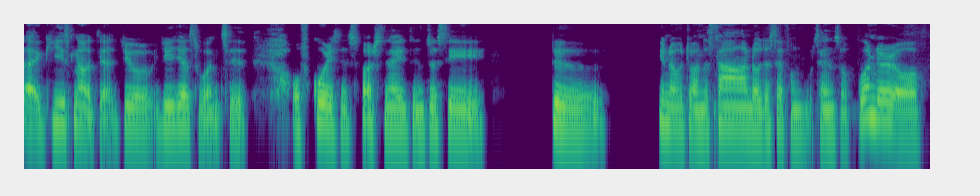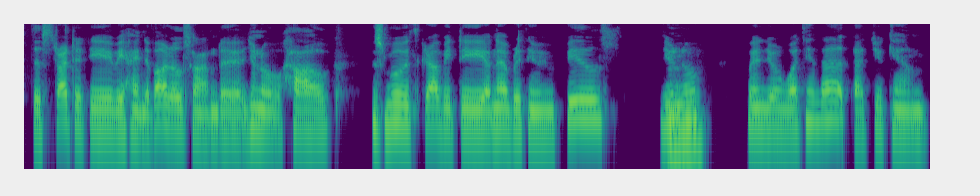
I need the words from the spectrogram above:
like it's not that you you just want to. Of course, it's fascinating to see to you know to understand all the sense of wonder of the strategy behind the battles and uh, you know how smooth gravity and everything feels. You know, when you're watching that, that you can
